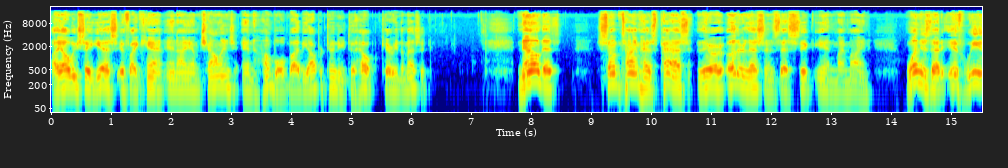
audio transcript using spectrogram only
I always say yes if I can, and I am challenged and humbled by the opportunity to help carry the message. Now that some time has passed, there are other lessons that stick in my mind. One is that if we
